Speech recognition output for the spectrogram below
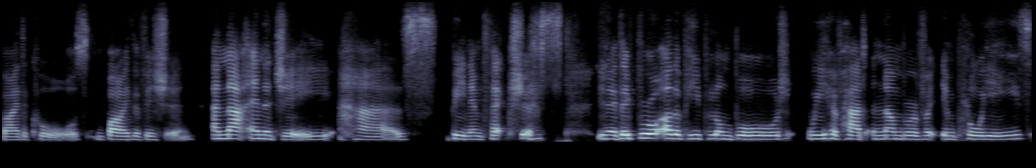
by the cause, by the vision, and that energy has been infectious. You know, they've brought other people on board. We have had a number of employees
